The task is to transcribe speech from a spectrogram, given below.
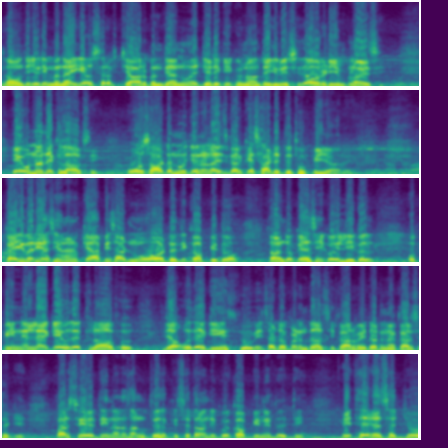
ਲਾਉਣ ਦੀ ਜਿਹੜੀ ਮਨਾਹੀ ਹੈ ਉਹ ਸਿਰਫ ਚਾਰ ਬੰਦਿਆਂ ਨੂੰ ਹੈ, ਜਿਹੜੇ ਕਿ ਗੁਰੂ ਨਾਨਕ ਯੂਨੀਵਰਸਿਟੀ ਦੇ ਆਲਰੇਡੀ EMPLOYE ਸੀ। ਇਹ ਉਹਨਾਂ ਦੇ ਖਿਲਾਫ ਸੀ। ਉਸ ਆਰਡਰ ਨੂੰ ਜਨਰਲਾਈਜ਼ ਕਰਕੇ ਸਾਡੇ ਤੇ ਥੋਪੀ ਜਾ ਰਹੇ ਕਈ ਵਾਰੀ ਅਸੀਂ ਉਹਨਾਂ ਨੂੰ ਕਿਹਾ ਵੀ ਸਾਨੂੰ ਉਹ ਆਰਡਰ ਦੀ ਕਾਪੀ ਦਿਓ, ਤਾਂ ਜੋ ਕਿ ਅਸੀਂ ਕੋਈ ਲੀਗਲ ਓਪੀਨੀਅਨ ਲੈ ਕੇ ਉਹਦੇ ਖਿਲਾਫ ਜਾਂ ਉਹਦੇ ਅਗੇਂਸਟ ਜੋ ਵੀ ਸਾਡਾ ਬਣਦਾ, ਅਸੀਂ ਕਾਰਵਾਈ ਤੁਹਾਡੇ ਨਾਲ ਕਰ ਸਕੀਏ। ਪਰ ਸਵੇਰ ਦੀ ਇਹਨਾਂ ਨੇ ਸਾਨੂੰ ਕਿਸੇ ਤਰ੍ਹਾਂ ਦੀ ਕੋਈ ਕਾਪੀ ਨਹੀਂ ਦਿੱਤੀ। ਇੱਥੇ ਐਸਐਚਓ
